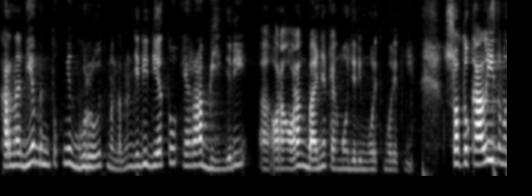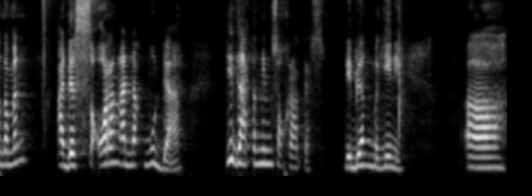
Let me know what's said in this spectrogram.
Karena dia bentuknya guru teman-teman, jadi dia tuh kayak rabi. Jadi orang-orang uh, banyak yang mau jadi murid-muridnya. Suatu kali teman-teman ada seorang anak muda dia datengin Socrates. Dia bilang begini, uh,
